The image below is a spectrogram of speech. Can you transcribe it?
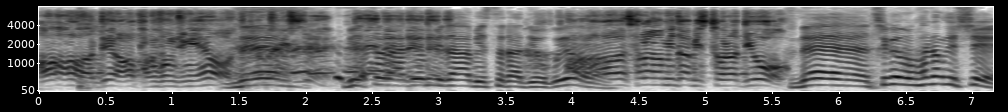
아, 아, 네, 아, 방송 중이에요. 네. 미스터 네, 네, 네, 라디오입니다. 미스터 라디오고요. 네. 아, 사랑합니다, 미스터 라디오. 네, 지금 한상진 씨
